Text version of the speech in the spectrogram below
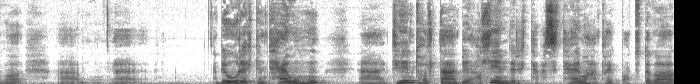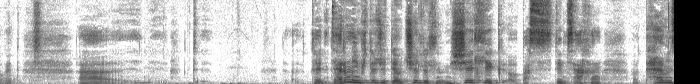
нөгөө би өөрөө их тийм тайван хүн. Аа тийм тулдаа би олон юм дээр их бас тайван хандахыг боддгоо гэд аа Тэгээд зарим эмэгтэйчүүд яв жишээлбэл Мишелийг бас тийм сайхан тайван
